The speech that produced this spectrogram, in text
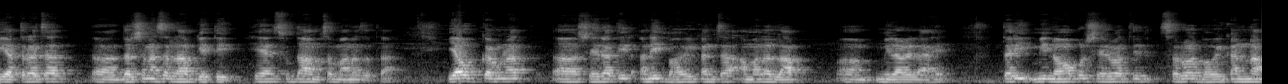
यात्राचा दर्शनाचा लाभ घेतील हे सुद्धा आमचा मानस होता. या उपक्रमात शहरातील अनेक भाविकांचा आम्हाला लाभ मिळालेला आहे. तरी मी नवापूर शहरातील सर्व भाविकांना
